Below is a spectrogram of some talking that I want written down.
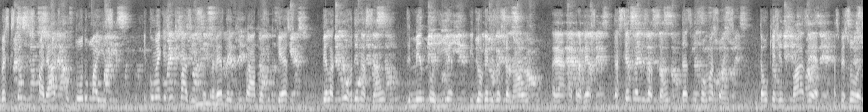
mas que estamos espalhados por todo o país. E como é que a gente faz isso? Através da equipe Atlas Deepcast, pela coordenação de mentoria e de organizacional é, através da centralização das informações. Então, o que a gente faz é, as pessoas,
